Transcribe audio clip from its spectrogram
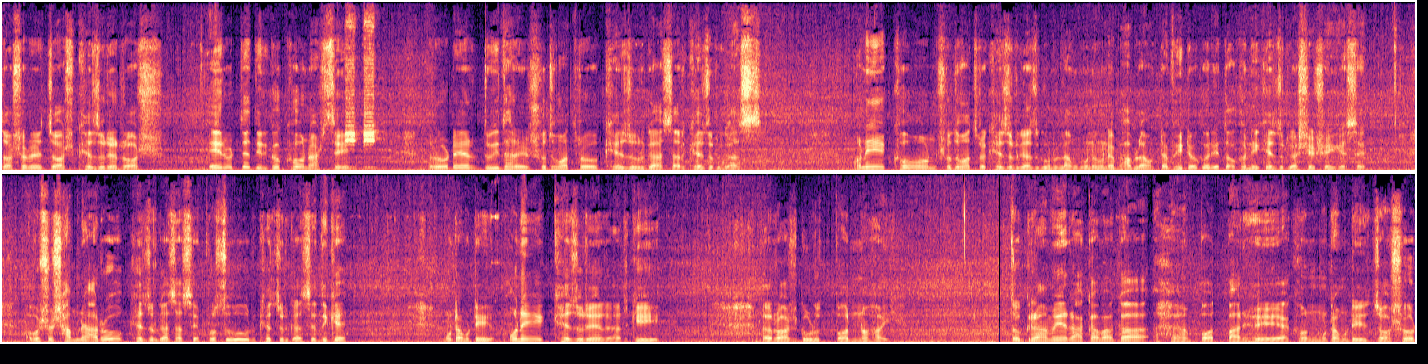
যশোরের যশ খেজুরের রস এই রোড দীর্ঘক্ষণ আসছি। রোডের দুই ধারে শুধুমাত্র খেজুর গাছ আর খেজুর গাছ। অনেকক্ষণ শুধুমাত্র খেজুর গাছ গুনলাম। গুনে গুনে ভাবলাম, একটা ভিডিও করি, তখনই খেজুর গাছ শেষ হয়ে গেছে। অবশ্য সামনে আরও খেজুর গাছ আছে, প্রচুর খেজুর গাছ এদিকে। মোটামুটি অনেক খেজুরের আর কি রসগুড় উৎপন্ন হয়। তো গ্রামের আঁকা বাঁকা পথ পার হয়ে এখন মোটামুটি যশোর,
